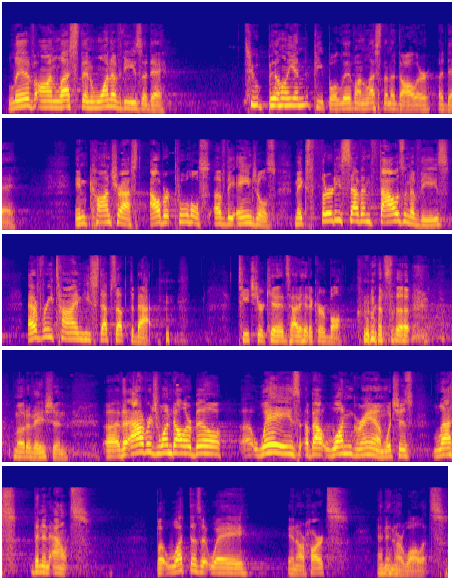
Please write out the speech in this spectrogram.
live on less than one of these a day. Two billion people live on less than a dollar a day. In contrast, Albert Pujols of the Angels makes 37,000 of these every time he steps up to bat. Teach your kids how to hit a curveball. That's the, motivation. Uh, the average $1 bill uh, weighs about one gram, which is less than an ounce. But what does it weigh in our hearts and in our wallets?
